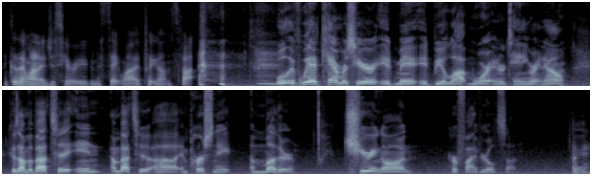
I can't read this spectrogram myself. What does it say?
because I want to just hear what you're going to say while I put you on the spot. well, if we had cameras here, it may it'd be a lot more entertaining right now because I'm about to in I'm about to uh, impersonate a mother cheering on her five year old son. Okay? okay.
